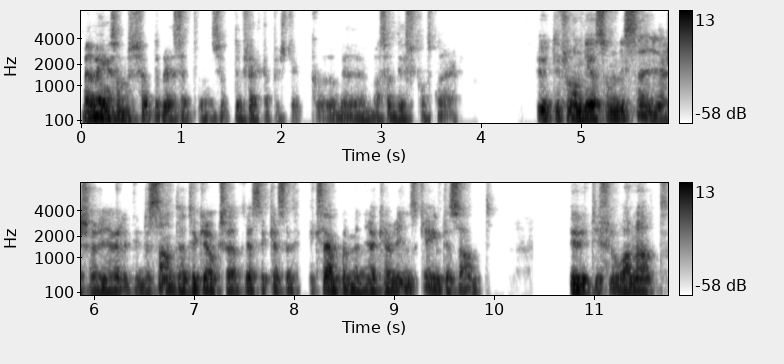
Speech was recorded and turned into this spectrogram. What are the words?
Men det var ingen som köpte på det sättet, de köpte fläktar per styck och då blev det en massa driftskostnader. Utifrån det som ni säger så är det väldigt intressant. Jag tycker också att Jessicas exempel med Nya Karolinska är intressant utifrån att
